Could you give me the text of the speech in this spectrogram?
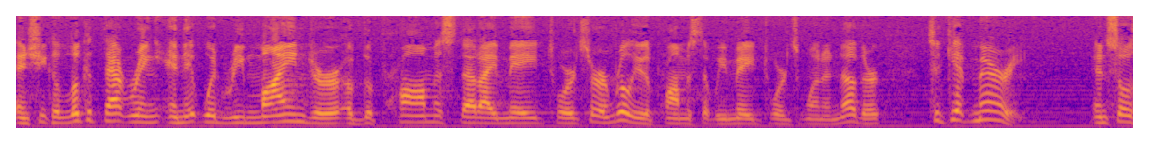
and she could look at that ring and it would remind her of the promise that I made towards her and really the promise that we made towards one another to get married. And so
